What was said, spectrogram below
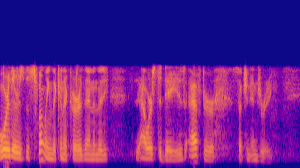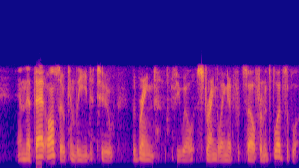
Or there's the swelling that can occur then in the hours to days after such an injury. And that that also can lead to the brain, if you will, strangling itself from its blood supply.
